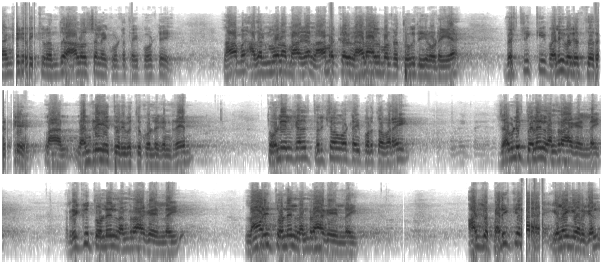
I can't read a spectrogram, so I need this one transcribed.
சங்ககிரிக்கு வந்து ஆலோசனை கூட்டத்தை போட்டு நாம அதன் மூலமாக நாமக்கல் நாடாளுமன்ற தொகுதியினுடைய வெற்றிக்கு வழிவகுத்ததற்கு நான் நன்றியை தெரிவித்துக் கொள்ளுகின்றேன் தொழில்கள் திருச்செங்கோட்டை பொறுத்தவரை ஜவுளி தொழில் நன்றாக இல்லை ரிக்கு தொழில் நன்றாக இல்லை லாரி தொழில் நன்றாக இல்லை. அங்கு படிக்கிற இளைஞர்கள்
